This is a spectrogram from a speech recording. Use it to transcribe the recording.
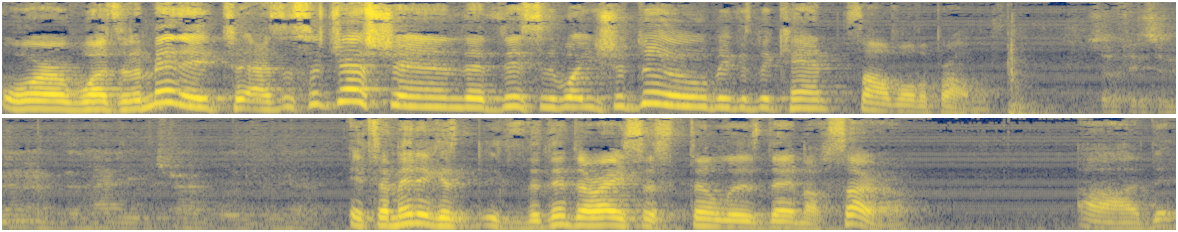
or was it a minute to, as a suggestion that this is what you should do because we can't solve all the problems? So if it's a minute, then how do you extrapolate from here? It's a minute. It's, it's the din deraisa still is de mafsara. Uh, th-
